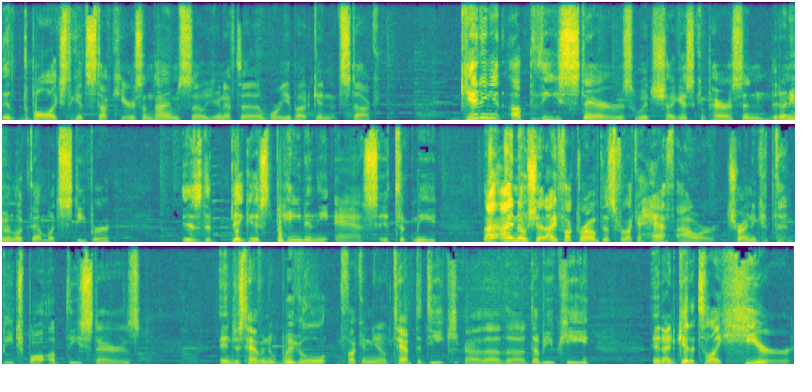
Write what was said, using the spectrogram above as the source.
It, the ball likes to get stuck here sometimes, so you're going to have to worry about getting it stuck. Getting it up these stairs, which I guess comparison, they don't even look that much steeper, is the biggest pain in the ass. It took me. I, I know shit. I fucked around with this for like a half hour trying to get the beach ball up these stairs, and just having to wiggle, fucking you know, tap the D key, uh, the the W key, and I'd get it to like here,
